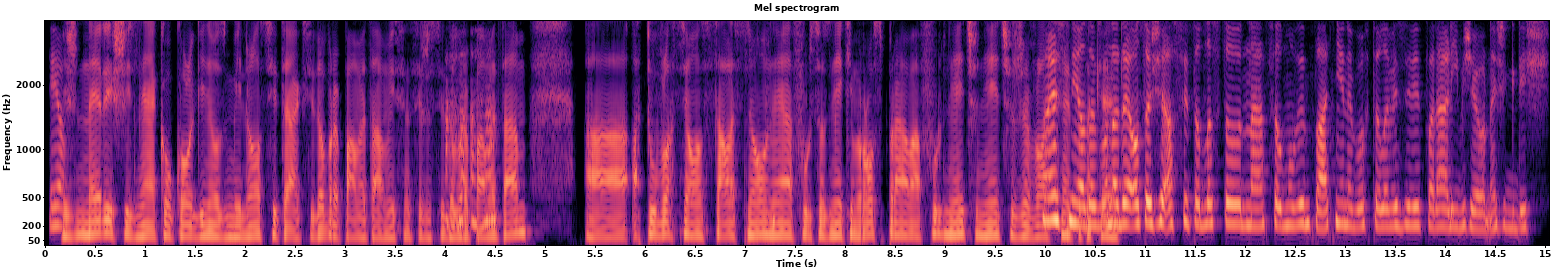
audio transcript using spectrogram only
Jo. Že nerieši s nejakou kolegyňou z minulosti, tak si dobre pamätám, myslím si, že si dobre aha, pamätám. A, a tu vlastne on stále s ňou ne, a furt sa s niekým rozpráva, furt niečo, niečo, že no vlastne... No jasný, ale také... ono jde o to, že asi tohle na filmovém plátně nebo v televizi vypadá líp, že jo, než když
